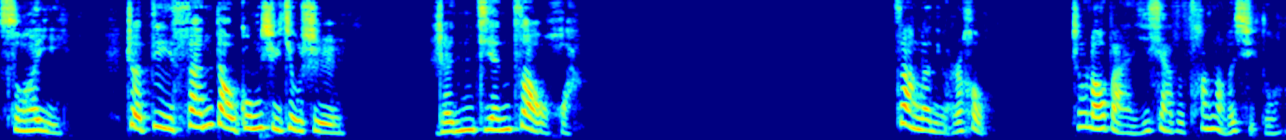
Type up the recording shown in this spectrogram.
所以，这第三道工序就是人间造化。”葬了女儿后，周老板一下子苍老了许多。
